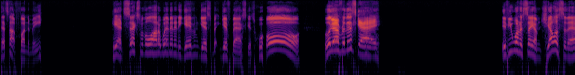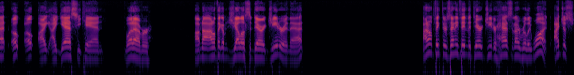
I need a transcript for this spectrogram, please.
That's not fun to me. He had sex with a lot of women and he gave them gift, gift baskets. Whoa! Look out for this guy. If you want to say I'm jealous of that, oh, oh, I, I guess you can. Whatever. I'm not. I don't think I'm jealous of Derek Jeter in that. I don't think there's anything that Derek Jeter has that I really want. I just,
